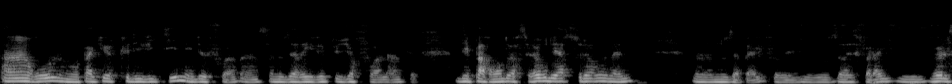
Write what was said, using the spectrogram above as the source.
à un rôle. On ne va pas accueillir que des victimes et deux fois, ben, ça nous est arrivé plusieurs fois des parents de harceleurs ou des harceleurs eux-mêmes euh, nous appellent. ils veulent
